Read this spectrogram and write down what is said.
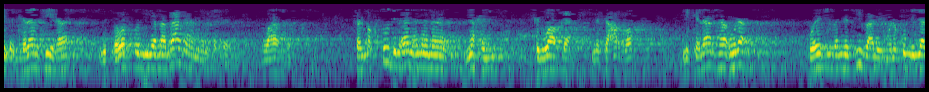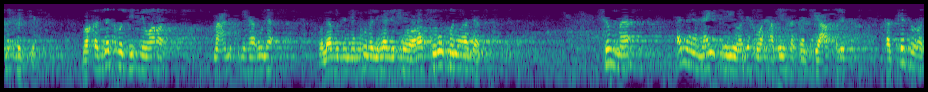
الكلام فيها للتوصل إلى ما بعدها من الفساد وهكذا. فالمقصود الآن أننا نحن في الواقع نتعرض لكلام هؤلاء ويجب أن نجيب عليهم ونقوم لله بالحجة. وقد ندخل في حوارات مع مثل هؤلاء ولا بد أن يكون لهذه الحوارات شروط وآداب. ثم أننا نعيش أيها الإخوة حقيقة في عصر قد كثرت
